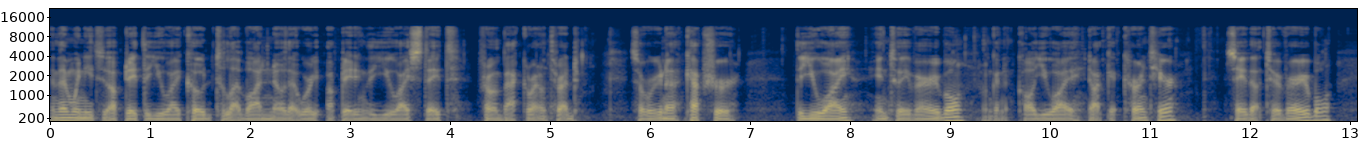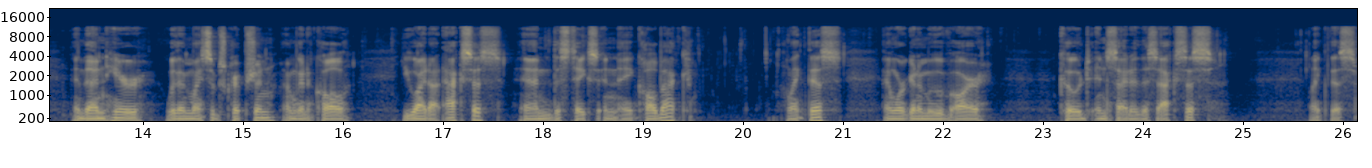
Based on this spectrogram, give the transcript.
and then we need to update the UI code to let Vaadin know that we're updating the UI state from a background thread. So we're going to capture the UI into a variable. I'm going to call UI.getCurrent here, save that to a variable, and then here within my subscription, I'm going to call UI.access, and this takes in a callback like this, and we're going to move our code inside of this access like this.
